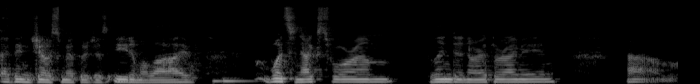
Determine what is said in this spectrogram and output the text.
I think Joe Smith would just eat him alive. What's next for him? Lyndon Arthur, I mean. Um,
